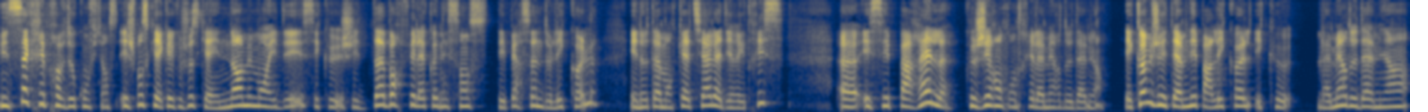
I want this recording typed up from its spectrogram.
Une sacrée preuve de confiance. Et je pense qu'il y a quelque chose qui a énormément aidé, c'est que j'ai d'abord fait la connaissance des personnes de l'école, et notamment Katia, la directrice. Euh, et c'est par elle que j'ai rencontré la mère de Damien. Et comme j'ai été amenée par l'école et que la mère de Damien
